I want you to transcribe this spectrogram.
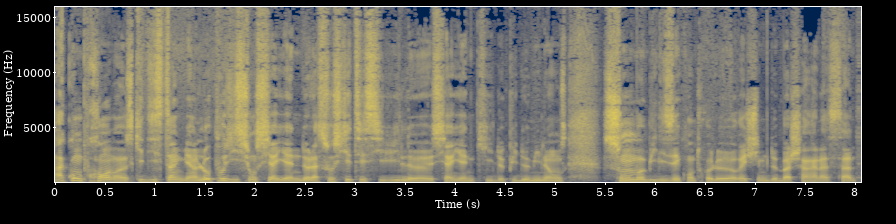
à comprendre ce qui distingue bien l'opposition syrienne de la société civile syrienne qui depuis 2011 sont mobilisées contre le régime de Bachar el-Assad.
